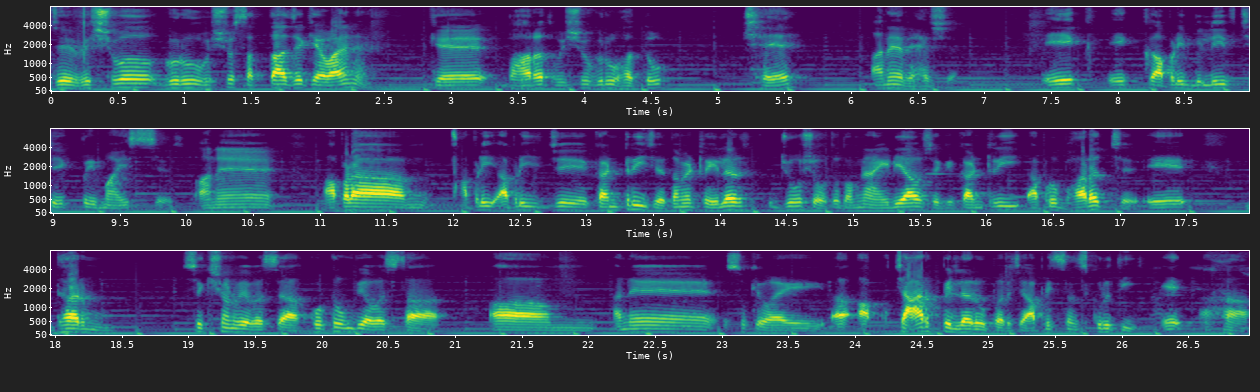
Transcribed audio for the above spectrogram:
જે વિશ્વ ગુરુ વિશ્વ સત્તા જે કહેવાય ને, કે ભારત વિશ્વગુરુ હતું, છે અને રહેશે. એક એક આપણી બિલીફ છે, એક પ્રિમાઇસ છે. અને આપણા, આપણી આપણી જે કન્ટ્રી છે, તમે ટ્રેલર જોશો તો તમને આઈડિયા આવશે કે કન્ટ્રી આપણું ભારત છે. એ ધર્મ, શિક્ષણ વ્યવસ્થા, કુટુંબ વ્યવસ્થા અને શું કહેવાય ચાર પિલર ઉપર છે આપણી સંસ્કૃતિ. એ, હા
